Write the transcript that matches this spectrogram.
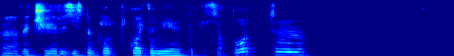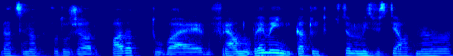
а, вече е резистент, който ни е като сапорт. Да, цената продължава да пада. Това е в реално време. Индикаторите постоянно ме известяват на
